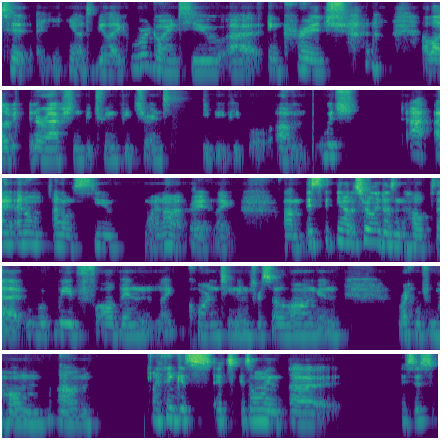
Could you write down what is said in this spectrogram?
to you know to be like we're going to uh, encourage a lot of interaction between feature and tv people um, which I, I don't i don't see why not right? Like um, it's you know it certainly doesn't help that we've all been like quarantining for so long and working from home. Um, I think it's it's it's only uh, is this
